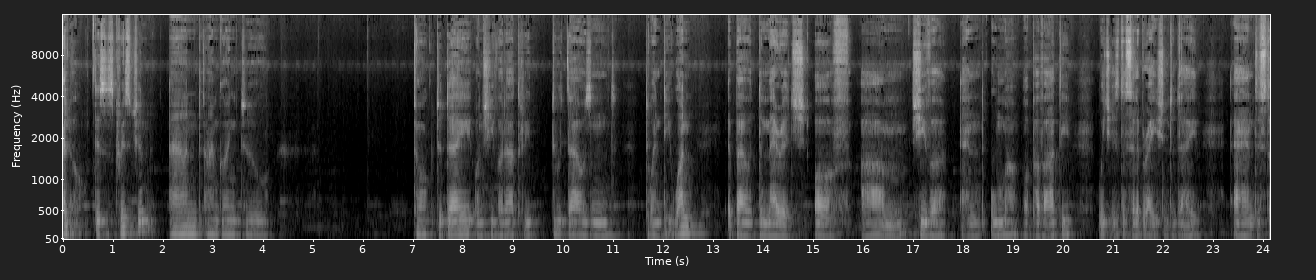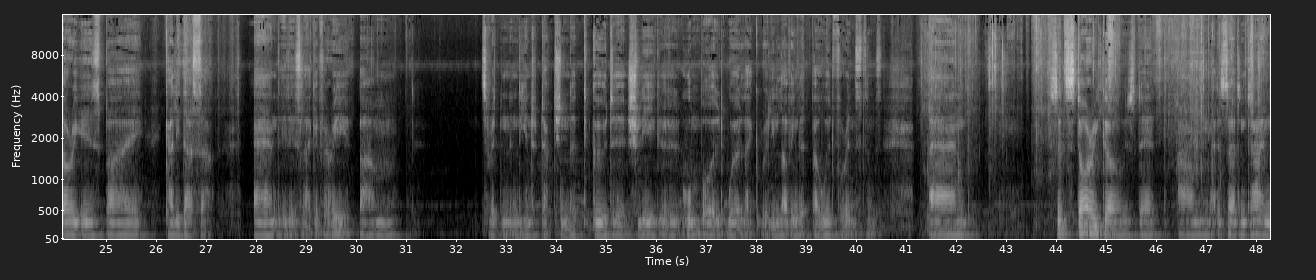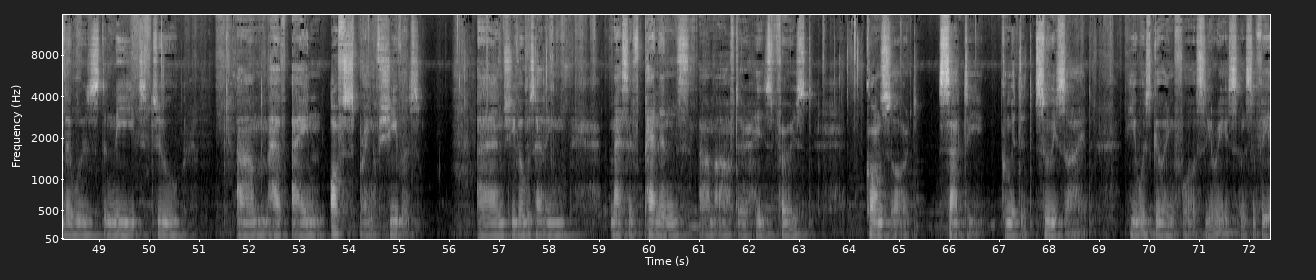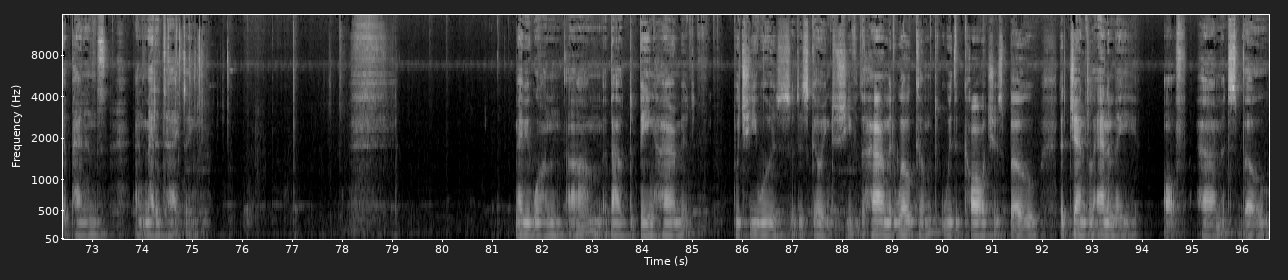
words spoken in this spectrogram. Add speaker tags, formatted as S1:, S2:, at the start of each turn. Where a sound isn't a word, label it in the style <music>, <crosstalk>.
S1: Hello, this is Christian, and I'm going to talk today on Shivaratri 2021 about the marriage of um, Shiva and Uma or Parvati, which is the celebration today. And the story is by Kalidasa and it is like a very um, it's written in the introduction that Goethe, Schlegel, Humboldt were like really loving that poet, for instance. And so the story goes that um, at a certain time there was the need to um, have an offspring of Shivas and Shiva was having massive penance um, after his first consort, Sati, committed suicide. He was going for serious and severe penance and meditating. Maybe one um, about being hermit which he was, at it is going to Shiva. The hermit welcomed with a courteous bow the gentle enemy of hermit's vow.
